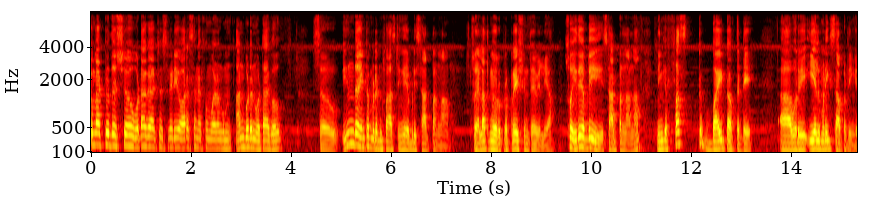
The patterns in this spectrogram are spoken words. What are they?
welcome back to the show Otago Access Radio Arasan FM வழங்கும் அன்புடன் ஒட்டாகோ ஸோ இந்த இன்டர்மீடியன் ஃபாஸ்டிங்கை எப்படி ஸ்டார்ட் பண்ணலாம்? ஸோ எல்லாத்துக்குமே ஒரு ப்ரிப்பரேஷன் தேவை இல்லையா ஸோ இது எப்படி ஸ்டார்ட் பண்ணலான்னா நீங்கள் first bite of the day ஒரு ஏழு மணிக்கு சாப்பிட்றீங்க.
